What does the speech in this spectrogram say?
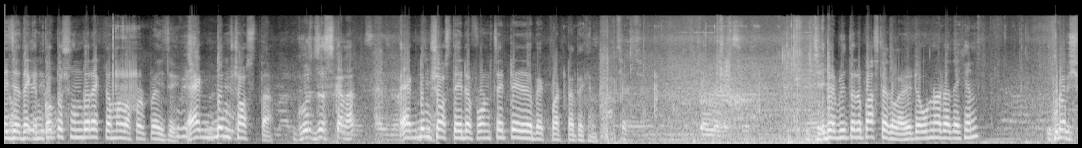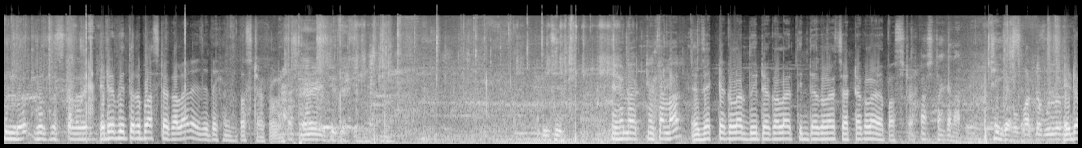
এই যে দেখেন কত সুন্দর একটা মাল অফার প্রাইসে একদম সস্তা। গর্জাস কালার একদম সস্তা। এটা ফ্রন্ট সাইডে ব্যাক পার্টটা দেখেন। আচ্ছা আচ্ছা। এটার ভিতরে পাঁচটা কালার এটা অন্যটা দেখেন। পুরো সুন্দর গর্জাস কালারের এটার ভিতরে পাঁচটা কালার এই যে দেখেন পাঁচটা কালার এই যে দেখেন। হলো একটা কালার এই যে একটা কালার দুইটা কালার তিনটা কালার চারটা কালার আর পাঁচটা। পাঁচটা কালার ঠিক আছে। এটা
